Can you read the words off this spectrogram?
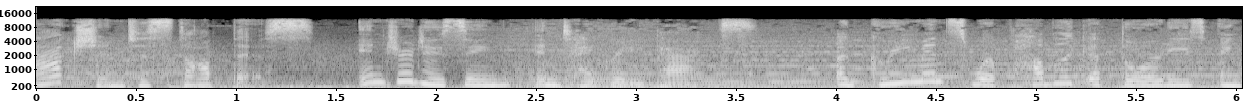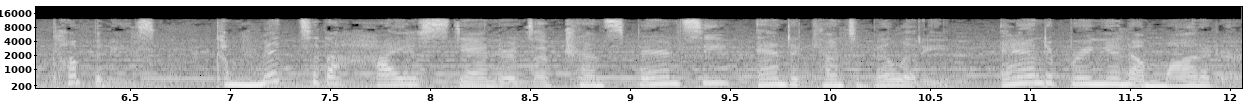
action to stop this. Introducing Integrity Pacts. Agreements where public authorities and companies commit to the highest standards of transparency and accountability and bring in a monitor,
